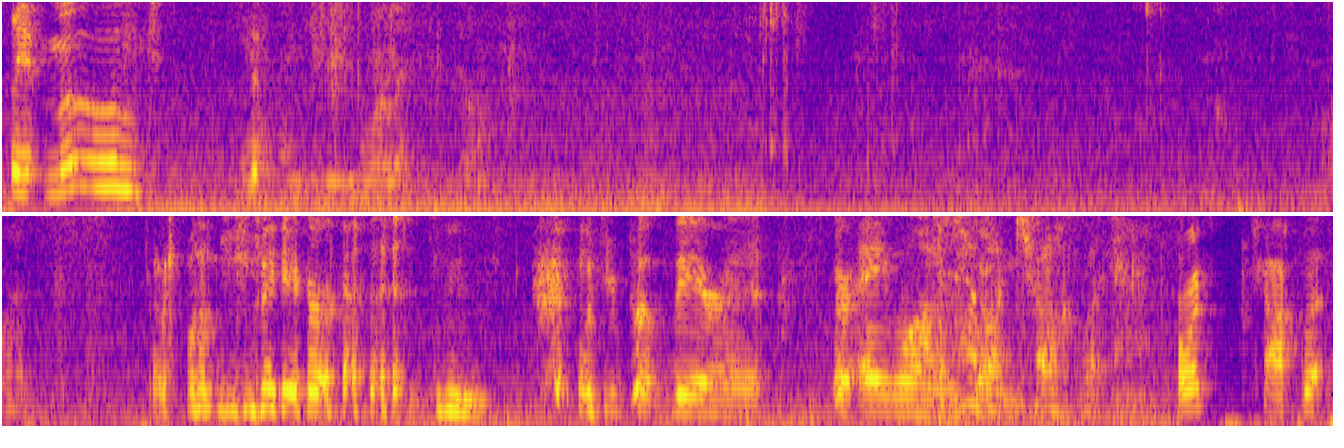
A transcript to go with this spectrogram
It moved. Yeah, I think you need more Let's put beer in it. we should put beer in it. Or A1 or how about chocolate? Or chocolate.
